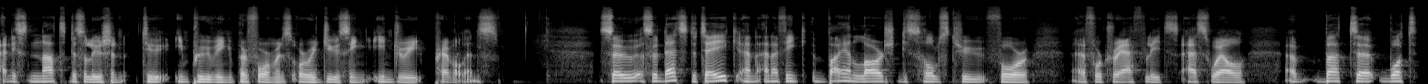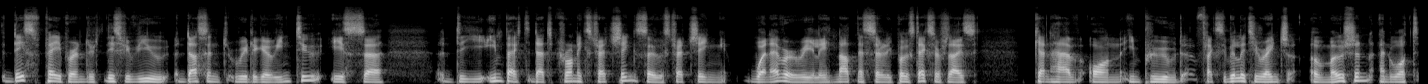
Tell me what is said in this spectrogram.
and is not the solution to improving performance or reducing injury prevalence. So, so that's the take, and, and I think by and large this holds true for uh, for triathletes as well. Uh, but uh, what this paper and this review doesn't really go into is uh, the impact that chronic stretching, so stretching whenever really, not necessarily post exercise, can have on improved flexibility range of motion and what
